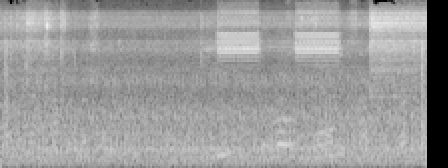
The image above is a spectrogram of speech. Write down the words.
Thank you.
